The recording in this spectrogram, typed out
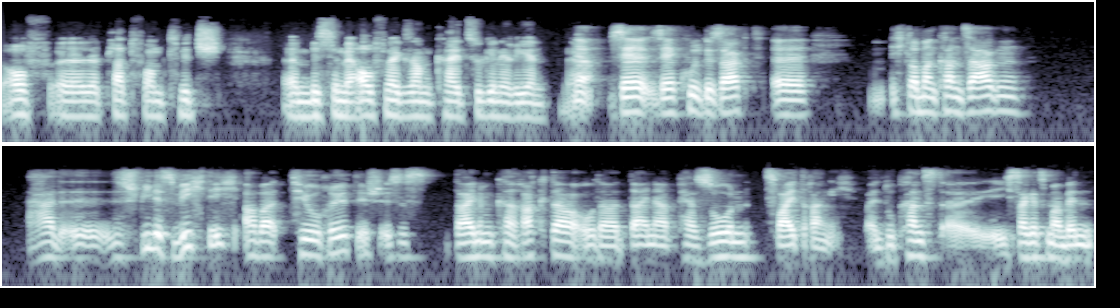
auf äh, der Plattform Twitch äh, ein bisschen mehr Aufmerksamkeit zu generieren. Ja, sehr, sehr cool gesagt. Äh, ich glaube, man kann sagen, ja, das Spiel ist wichtig, aber theoretisch ist es deinem Charakter oder deiner Person zweitrangig, weil du kannst, äh, ich sage jetzt mal, wenn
